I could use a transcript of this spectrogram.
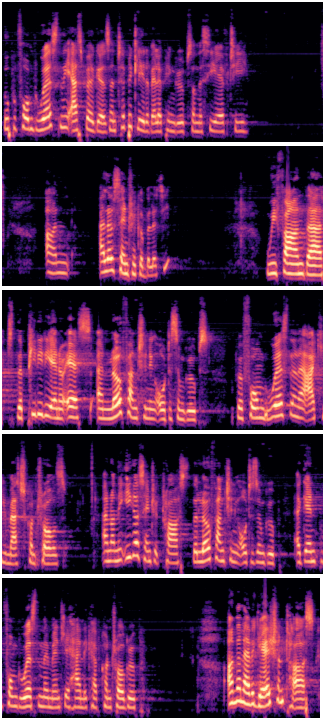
who performed worse than the Asperger's and typically developing groups on the CAFT. On allocentric ability, we found that the PDD-NOS and low-functioning autism groups performed worse than their IQ matched controls. And on the egocentric task, the low-functioning autism group again performed worse than their mentally handicapped control group. On the navigation task,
